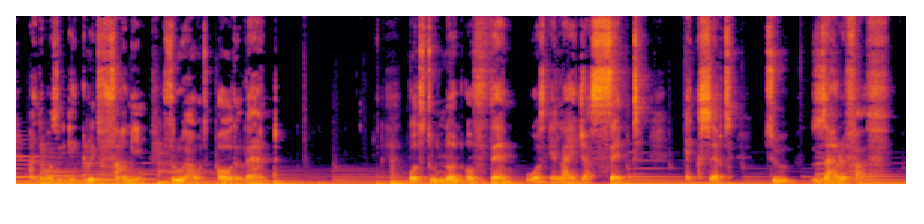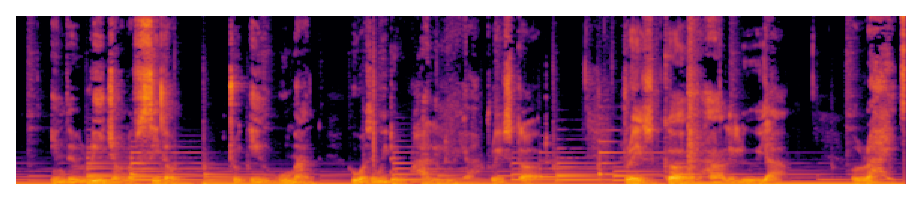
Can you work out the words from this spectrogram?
and there was a great famine throughout all the land. But to none of them was Elijah sent, except to Zarephath in the region of Sidon to a woman who was a widow. Hallelujah. Praise God. Praise God. Hallelujah. All right.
